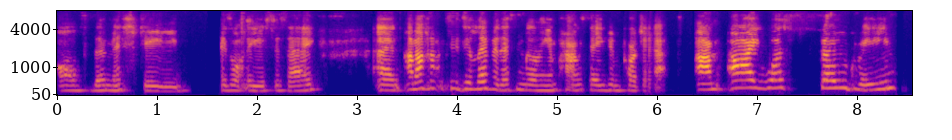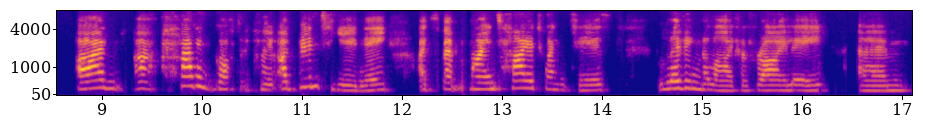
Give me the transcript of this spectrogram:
of the machine is what they used to say. And, and I had to deliver this million pound saving project. And I was so green. I, I hadn't got a clue. I'd been to uni. I'd spent my entire 20s living the life of Riley. Um,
